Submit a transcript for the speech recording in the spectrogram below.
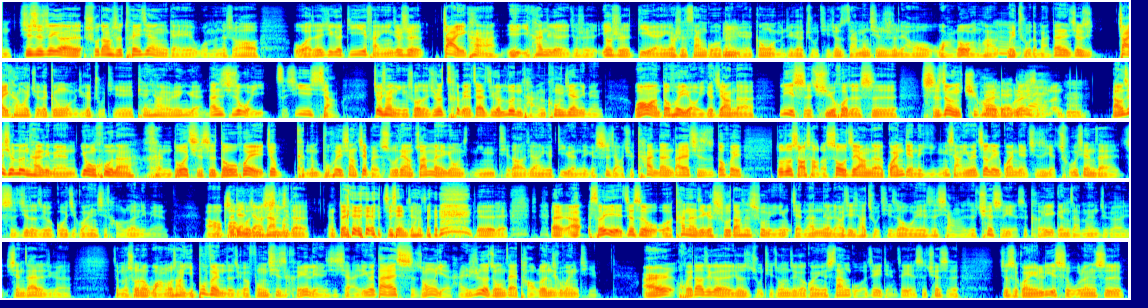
嗯，其实这个书当时推荐给我们的时候，我的一个第一反应就是。乍一看啊，一一看这个就是又是地缘又是三国，感觉跟我们这个主题就是咱们其实是聊网络文化为主的嘛，但是就是乍一看会觉得跟我们这个主题偏向有点远。但是其实我一仔细一想，就像您说的，就是特别在这个论坛空间里面，往往都会有一个这样的历史区或者是时政区块，无论是什么论坛。然后这些论坛里面用户呢，很多其实都会就可能不会像这本书那样专门用您提到的这样一个地缘的一个视角去看，但是大家其实都会多多少少的受这样的观点的影响，因为这类观点其实也出现在实际的这个国际关系讨论里面，然后包括这个实际的，嗯，对，指点江山，对对对，呃，然后所以就是我看到这个书当时书名，简单的了解一下主题之后，我也是想了，这确实也是可以跟咱们这个现在的这个。怎么说呢？网络上一部分人的这个风气是可以联系起来的，因为大家始终也还热衷在讨论这个问题。而回到这个就是主题中这个关于三国这一点，这也是确实就是关于历史，无论是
